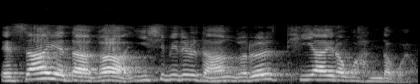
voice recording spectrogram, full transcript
SI에다가 21을 더한 거를 TI라고 한다고요.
